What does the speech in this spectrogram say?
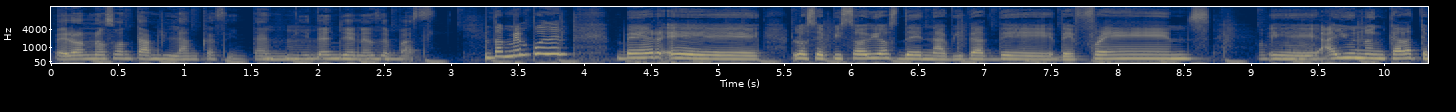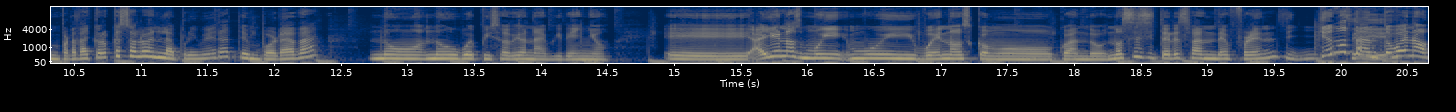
pero no son tan blancas y tan, y tan llenas de paz. También pueden ver eh, los episodios de Navidad de, de Friends. Eh, hay uno en cada temporada. Creo que solo en la primera temporada no, no hubo episodio navideño. Eh, hay unos muy, muy buenos como cuando... No sé si tú eres fan de Friends. Yo no Sí. tanto. Bueno,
